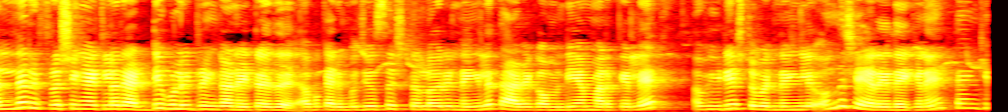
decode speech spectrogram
നല്ല റിഫ്രഷിംഗ് ആയിട്ടുള്ള ഒരു അടിപൊളി ഡ്രിങ്ക് ആണ് കേട്ടോ ഇത്. അപ്പോൾ കരിമ്പ് ജ്യൂസ് ഇഷ്ടമുള്ളവരുണ്ടെങ്കിൽ താഴെ കമന്റ് ചെയ്യാൻ മറക്കല്ലേ. ആ വീഡിയോ ഇഷ്ടപ്പെട്ടിട്ടുണ്ടെങ്കിൽ ഒന്ന് ഷെയർ ചെയ്തേക്കണേ. താങ്ക്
